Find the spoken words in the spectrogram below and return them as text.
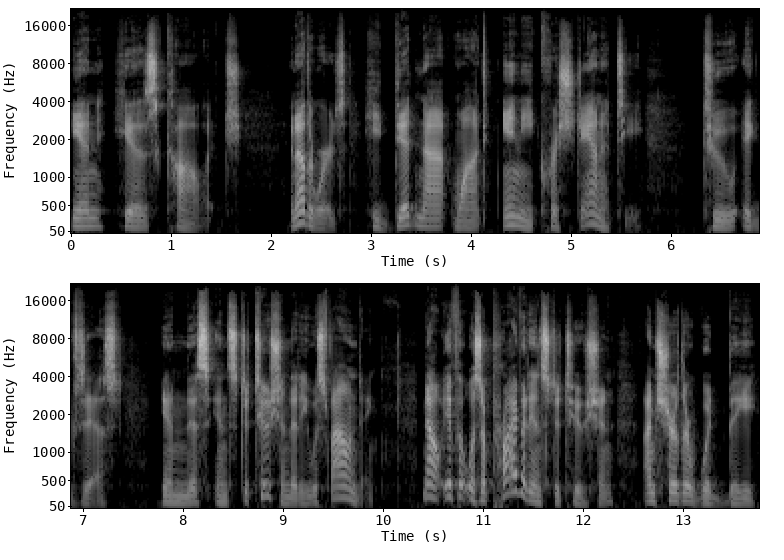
in his college. In other words, he did not want any Christianity to exist in this institution that he was founding. Now, if it was a private institution, I'm sure there would be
